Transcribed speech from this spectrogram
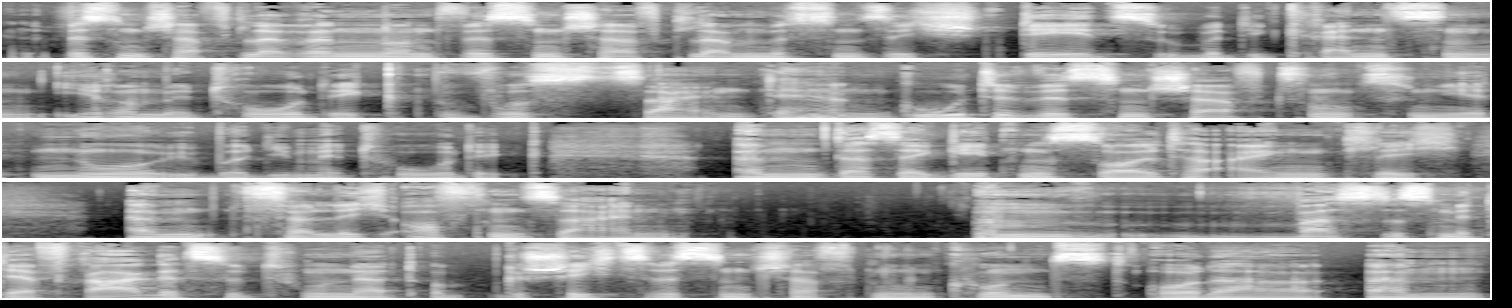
Wissenschaftlerinnen und Wissenschaftler müssen sich stets über die Grenzen ihrer Methodik bewusst sein, denn gute Wissenschaft funktioniert nur über die Methodik. Ähm, das Ergebnis sollte eigentlich ähm, völlig offen sein. Ähm, was es mit der Frage zu tun hat, ob Geschichtswissenschaft nun Kunst oder ähm,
